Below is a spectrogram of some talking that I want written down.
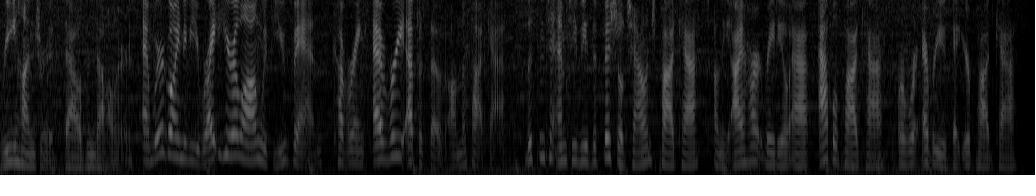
$300,000. And we're going to be right here along with you fans, covering every episode on the podcast. Listen to MTV's official Challenge podcast on the iHeartRadio app, Apple Podcasts, or wherever you get your podcasts.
